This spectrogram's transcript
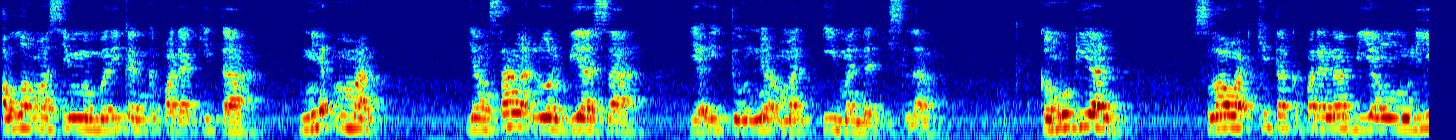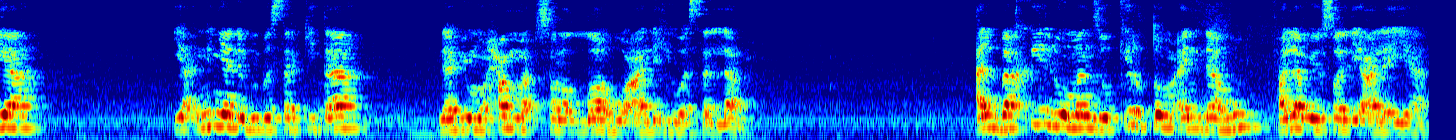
Allah masih memberikan kepada kita nikmat yang sangat luar biasa yaitu nikmat iman dan Islam. Kemudian selawat kita kepada Nabi yang mulia yakni Nabi besar kita Nabi Muhammad sallallahu alaihi wasallam. Al-bakhilu man zukirtum indahu falam yusalli alayya.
